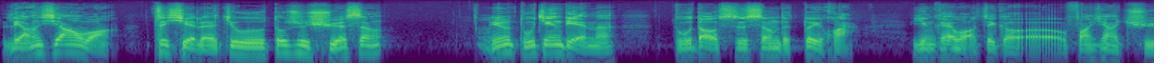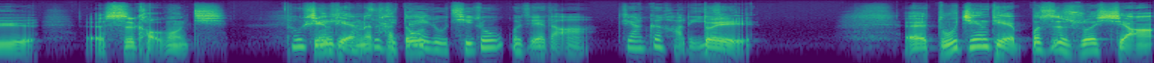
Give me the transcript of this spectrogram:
梁襄王这些呢，就都是学生，因为读经典呢，读到师生的对话。应该往这个方向去呃思考问题。经典呢，它都带入其中，我觉得啊，这样更好理解。对，呃，读经典不是说想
